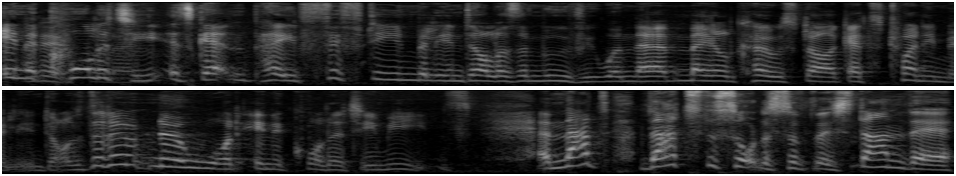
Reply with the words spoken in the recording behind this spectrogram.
inequality is getting paid $15 million a movie when their male co-star gets $20 million. They don't know what inequality means. And that's, that's the sort of stuff they stand there,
